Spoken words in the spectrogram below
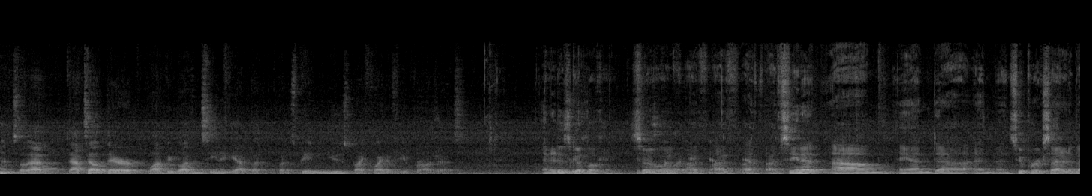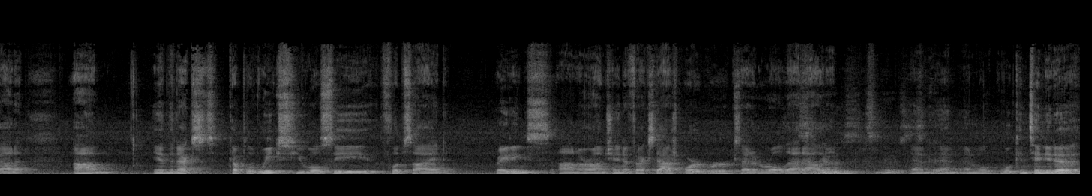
And so that that's out there. A lot of people haven't seen it yet, but but it's being used by quite a few projects. and it is good looking. It So good I've, looking, I've, yeah, I've, yeah. I've, I've seen it um, and, uh, and and super excited about it. Um, in the next couple of weeks, you will see Flipside ratings on our on-chain FX dashboard. We're excited to roll that It's out. news. and- It's And, and, and we'll, we'll continue to,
